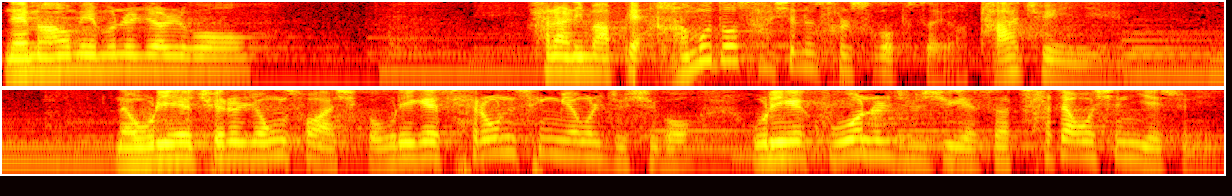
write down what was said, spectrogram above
내 마음의 문을 열고 하나님 앞에 아무도 사실은 설 수가 없어요. 다 죄인이에요. 우리의 죄를 용서하시고 우리에게 새로운 생명을 주시고 우리에게 구원을 주시기 위해서 찾아오신 예수님.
